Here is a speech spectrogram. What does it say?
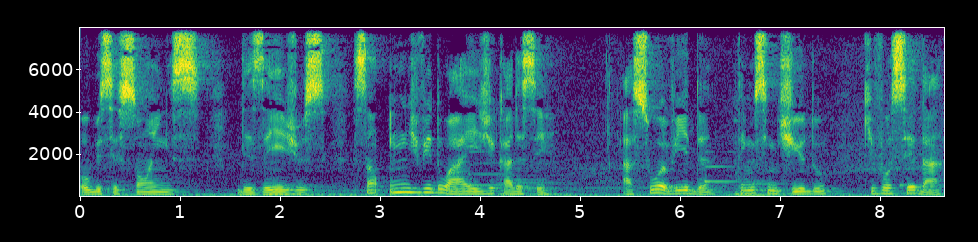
obsessões, desejos são individuais de cada ser. A sua vida tem um sentido que você dá.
